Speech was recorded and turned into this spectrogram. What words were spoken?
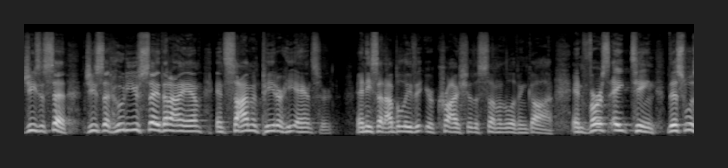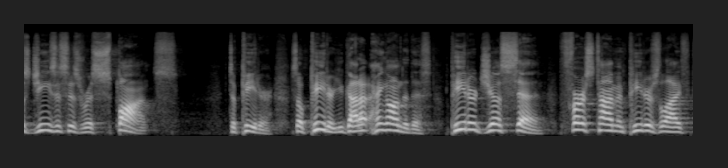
Jesus said. Jesus said, Who do you say that I am? And Simon Peter, he answered. And he said, I believe that you're Christ, you're the Son of the living God. In verse 18, this was Jesus' response to Peter. So, Peter, you got to hang on to this. Peter just said, first time in Peter's life,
